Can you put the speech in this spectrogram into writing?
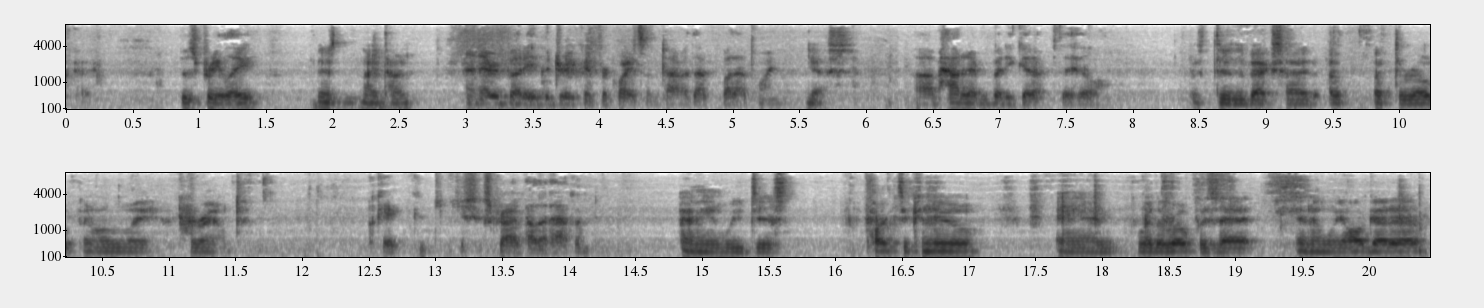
Okay. It was pretty late, It was nighttime. And everybody had been drinking for quite some time at that by that point. Yes. Um, how did everybody get up the hill? Through the backside, up up the rope, and all the way around. Okay, could you just describe how that happened? I mean, we just parked the canoe and where the rope was at, and then we all got up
